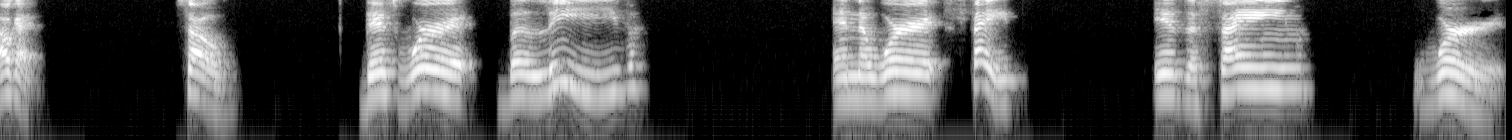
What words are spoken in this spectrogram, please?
Okay. So this word believe And the word faith is the same word.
